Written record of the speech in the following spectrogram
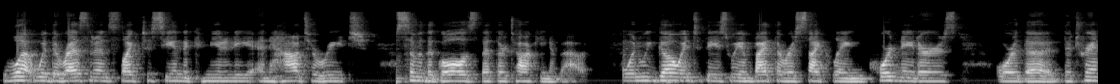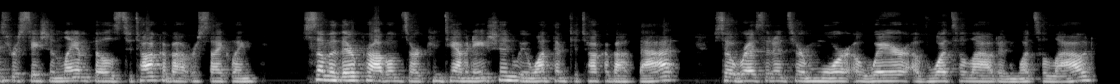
What would the residents like to see in the community and how to reach some of the goals that they're talking about? When we go into these, we invite the recycling coordinators or the, the transfer station landfills to talk about recycling. Some of their problems are contamination. We want them to talk about that. So residents are more aware of what's allowed and what's allowed.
